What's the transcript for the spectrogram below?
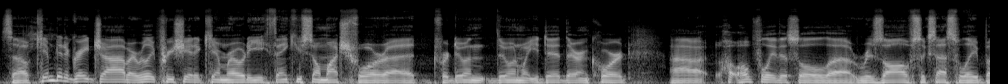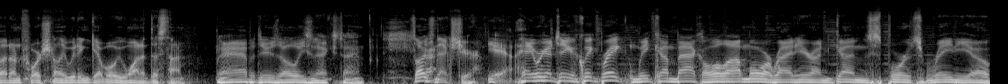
So Kim did a great job. I really appreciate it, Kim Rohde. Thank you so much for uh, for doing doing what you did there in court. Uh, ho- hopefully this will uh, resolve successfully, but unfortunately we didn't get what we wanted this time. Yeah, but there's always next time. It's always next year. Yeah. Hey, we're going to take a quick break and we come back a whole lot more right here on Gun Sports Radio,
